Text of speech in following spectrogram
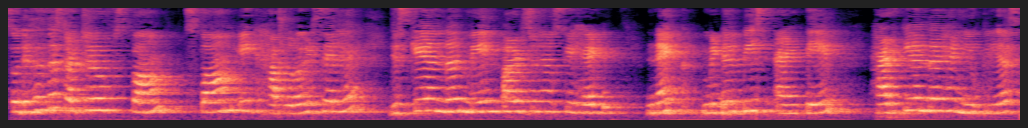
So this is the structure of sperm sperm एक हैप्लॉइड सेल है, जिसके अंदर मेन पार्ट जो है उसके head neck middle piece and tail head के अंदर है न्यूक्लियस,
